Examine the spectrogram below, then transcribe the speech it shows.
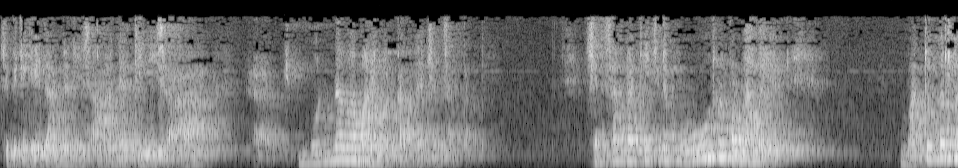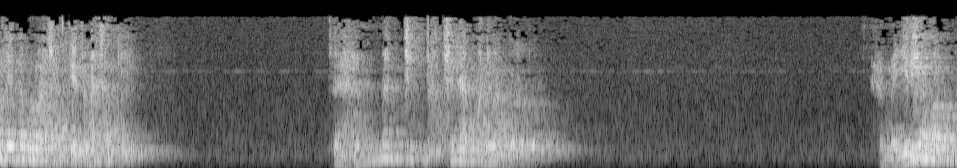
ත්‍රිපිටකේ දන්න නිසා නැති නිසා මොන්නම මායමක් නැහැ චිත්ත සම්පත්තිය කියන පූර්ණ ප්‍රභාවය මතු කරලා දෙන්න පුළුවන් ශක්තිය තමයි සතිය. හැම චිත්තක්ෂණයක්ම නිවන් දොරටුව. හැම ඉරියව්වක්ම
